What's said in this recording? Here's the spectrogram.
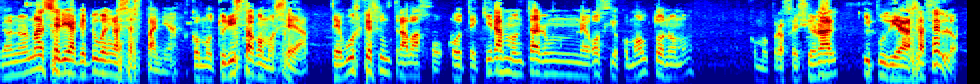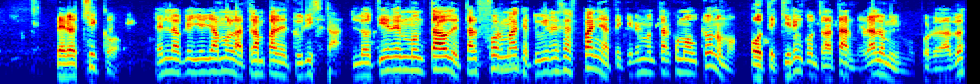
Lo normal sería que tú vengas a España, como turista o como sea, te busques un trabajo o te quieras montar un negocio como autónomo, como profesional, y pudieras hacerlo. Pero chico, es lo que yo llamo la trampa del turista. Lo tienen montado de tal forma que tú vienes a España, te quieren montar como autónomo o te quieren contratar, me da lo mismo, por dos.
